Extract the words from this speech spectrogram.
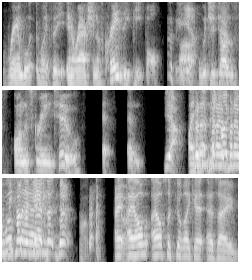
ramble, like the interaction of crazy people, uh, yeah which it does on the screen too. And yeah I but, don't- but I- but I will because say I- again that, that oh, I, I, I also feel like as I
